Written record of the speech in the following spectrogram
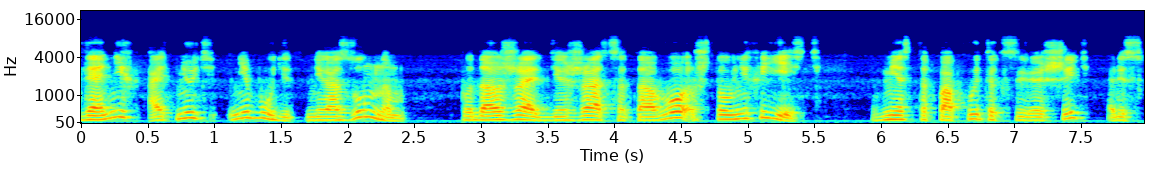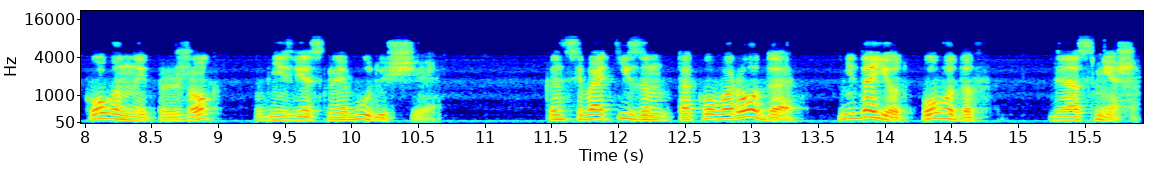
Для них отнюдь не будет неразумным продолжать держаться того, что у них есть, вместо попыток совершить рискованный прыжок в неизвестное будущее. Консерватизм такого рода не дает поводов для насмешек.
